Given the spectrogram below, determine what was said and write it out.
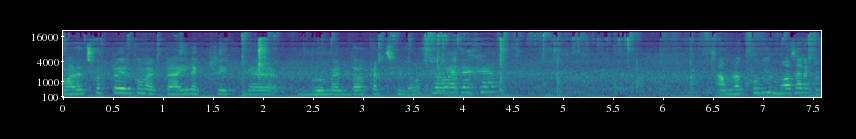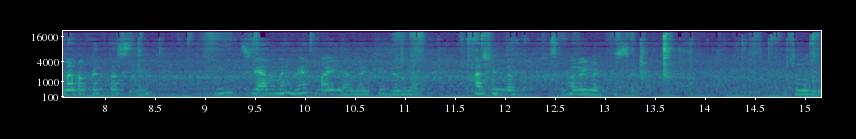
আমাদের ছোট্ট এরকম একটা ইলেকট্রিক রুমের দরকার ছিল। সবাই দেখেন। আমরা খুবই মজার একটা নাটক দেখতেছি। চেয়ারম্যানে মাইয়া নাই কি জন্য হাসির নাটক ভালোই লাগতেছে। হুম।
